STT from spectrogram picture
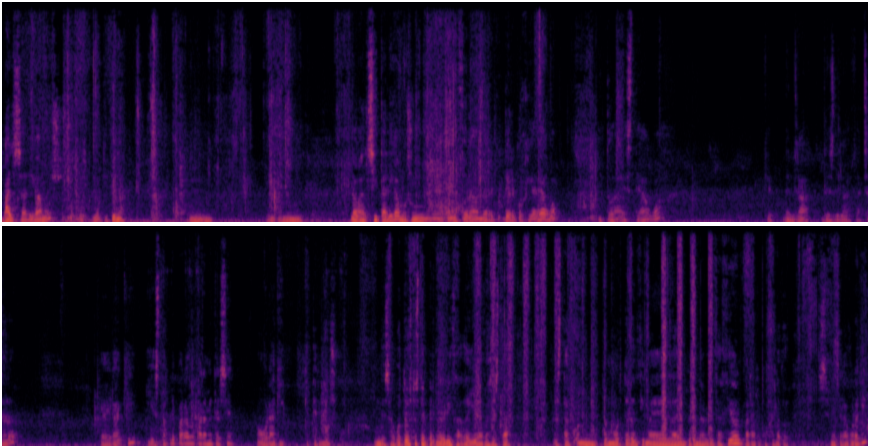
balsa, digamos, ¿veis como aquí tiene una balsita, digamos, un, una de recogida de agua y toda este agua que vendrá desde la fachada caerá aquí y está preparado para meterse por aquí, que tenemos un desaguo. Todo esto está impermeabilizado ¿eh? y además está, está con, con, mortero encima de la impermeabilización para recogerla todo. Se meterá por aquí,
